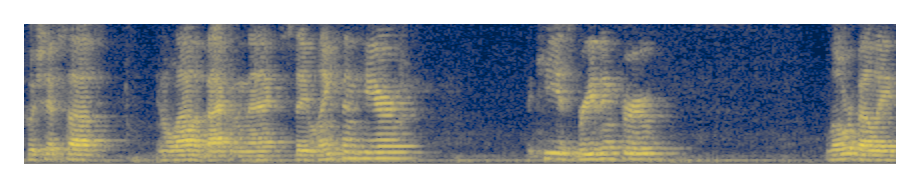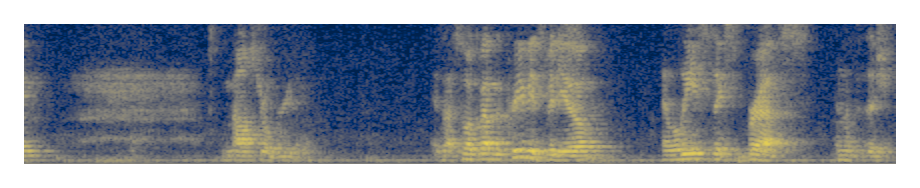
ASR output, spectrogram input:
Push hips up and allow the back of the neck to stay lengthened here. The key is breathing through lower belly, nostril breathing. As I spoke about in the previous video, at least six breaths in the position.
